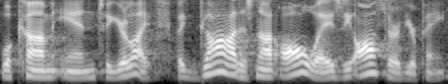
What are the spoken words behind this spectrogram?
will come into your life. But God is not always the author of your pain.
